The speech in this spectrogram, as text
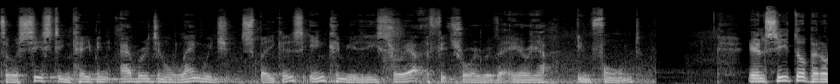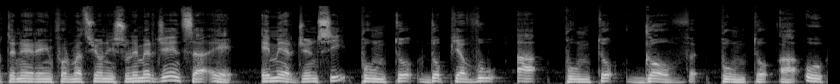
to assist in keeping Aboriginal language speakers in communities throughout the Fitzroy River area informed. E il sito per ottenere informazioni sull'emergenza è emergency.wa.gov.au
